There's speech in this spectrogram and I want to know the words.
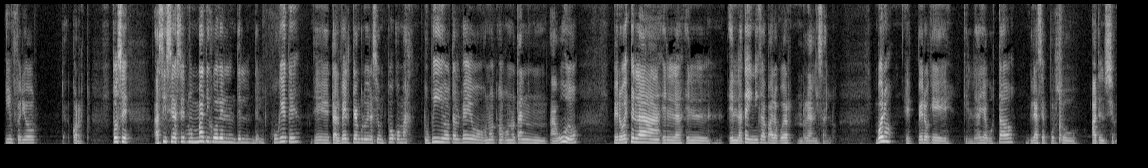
inferior, ya, correcto. Entonces, así se hace el neumático del, del, juguete. tal vez el triángulo hubiera sido un poco más tupido, tal vez, o no, o no tan agudo pero esta es la, la técnica para poder realizarlo. Bueno, espero que, que les haya gustado. Gracias por su atención.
